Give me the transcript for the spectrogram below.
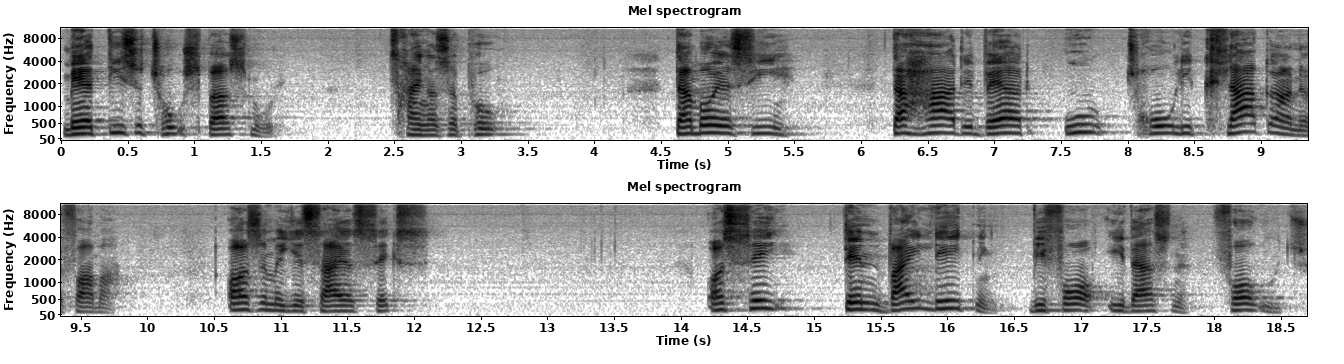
med at disse to spørgsmål trænger sig på, der må jeg sige, der har det været utrolig klargørende for mig, også med Jesaja 6, og se den vejledning, vi får i versene forud.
